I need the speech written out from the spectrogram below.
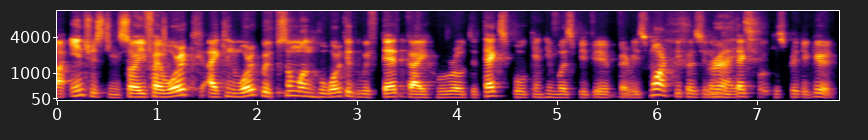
uh, interesting. So if I work, I can work with someone who worked with that guy who wrote the textbook and he must be very, very smart because, you know, right. the textbook is pretty good.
